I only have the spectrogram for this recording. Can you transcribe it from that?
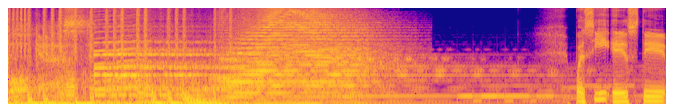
Podcast. Pues sí, este,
